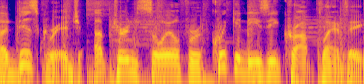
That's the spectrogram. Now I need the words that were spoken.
A disc ridge upturns soil for quick and easy crop planting.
